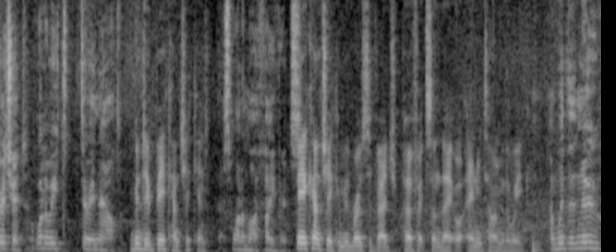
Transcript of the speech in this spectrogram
Richard, what are we doing now? I'm going to do beer can chicken. That's one of my favourites. Beer can chicken with roasted veg, perfect Sunday or any time of the week. And with the new,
